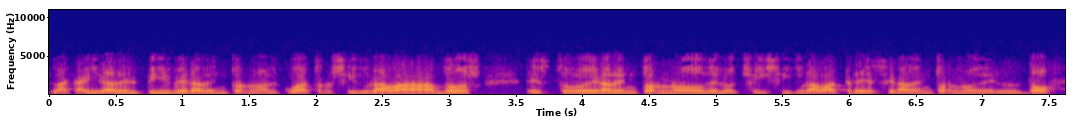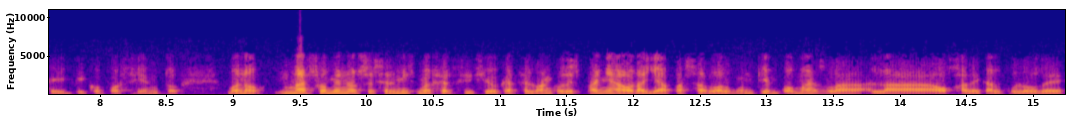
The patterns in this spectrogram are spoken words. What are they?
la caída del PIB era de en torno al 4. Si duraba dos, esto era de en torno del 8. Y si duraba tres, era de en torno del 12 y pico por ciento. Bueno, más o menos es el mismo ejercicio que hace el Banco de España. Ahora ya ha pasado algún tiempo más. La, hoja de cálculo de,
